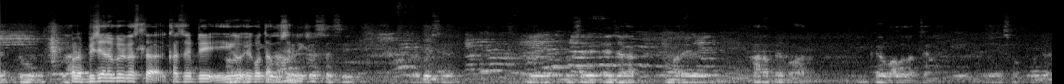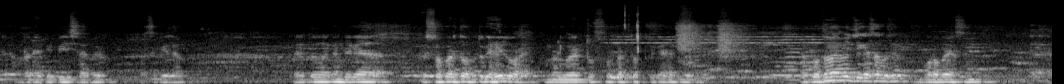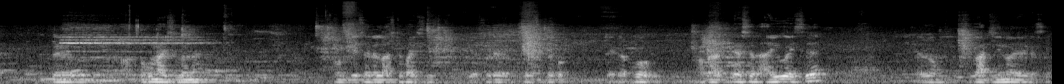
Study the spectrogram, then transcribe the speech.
একটু মানে বিচারকের কাছে কাছে আপনি এই- এই কথা বলছেন রিকোয়েস্ট আছি এই জায়গা তোমার খারাপ ব্যবহার। কেউ ভালো লাগছে না। এই সব আমরা এপিপি হিসাবে কাছে গেলাম। তো এখান থেকে সরকারি তরফ থেকে হেল করে, আমরা লয়ার টু সরকার তরফ থেকে হেল করব প্রথমে আমি জিজ্ঞাসা করছি, বড় ভাই আছেন তখন আইছিল না। তখন গেসারে লাস্টে পাইছি। দেখার পর আমরা গ্যাসের আয়ু আইছে এবং গার্জিনও হয়ে গেছে।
